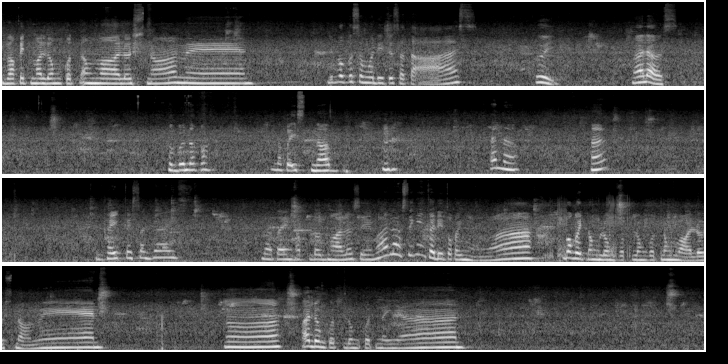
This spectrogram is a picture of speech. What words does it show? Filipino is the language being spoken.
Bakit malungkot ang malos namin? Di ba gusto mo dito sa taas? Uy, malos. Haba naka, naka-snub. ano? Ha? Mag-hi ka sa guys. Wala tayong upload malos eh. Malos, tingin ka dito kay mama. Bakit ang lungkot-lungkot ng malos namin? Ah, malungkot-lungkot na yan.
